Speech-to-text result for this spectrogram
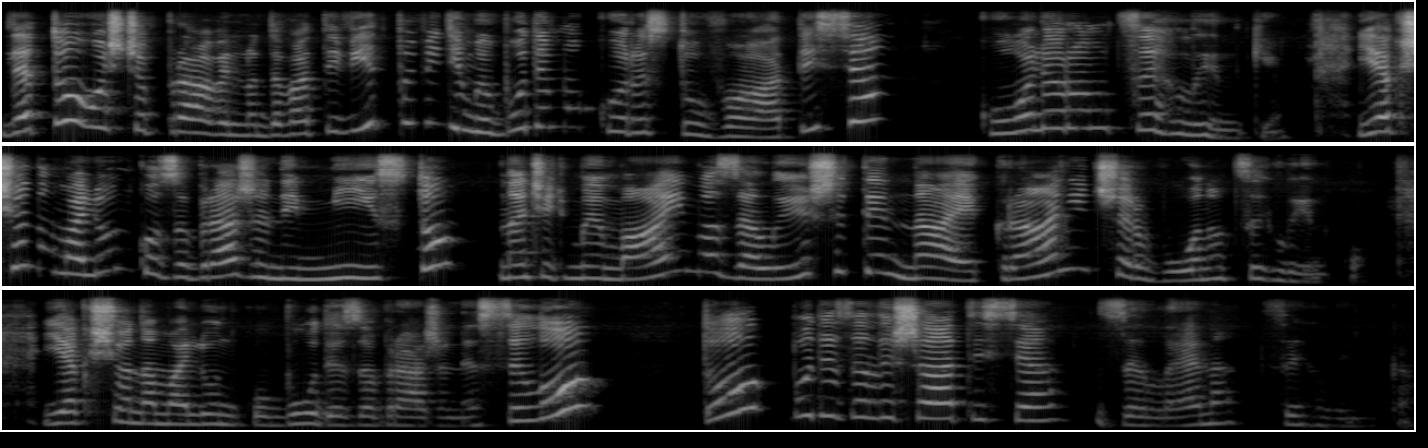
Для того, щоб правильно давати відповіді, ми будемо користуватися кольором цеглинки. Якщо на малюнку зображене місто, значить ми маємо залишити на екрані червону цеглинку. Якщо на малюнку буде зображене село, то буде залишатися зелена цеглинка.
